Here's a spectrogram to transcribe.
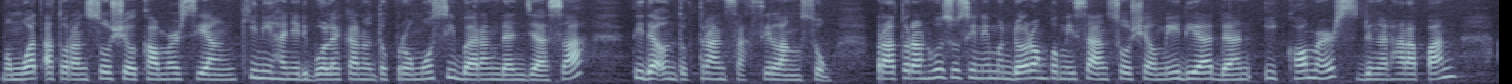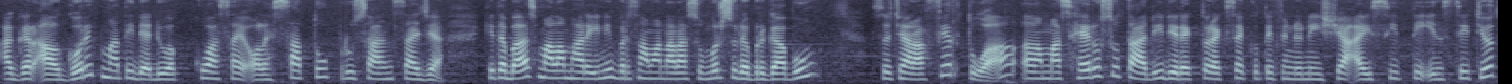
membuat aturan social commerce yang kini hanya dibolehkan untuk promosi barang dan jasa, tidak untuk transaksi langsung. Peraturan khusus ini mendorong pemisahan social media dan e-commerce dengan harapan agar algoritma tidak dikuasai oleh satu perusahaan saja. Kita bahas malam hari ini bersama narasumber sudah bergabung secara virtual uh, Mas Heru Sutadi, Direktur Eksekutif Indonesia ICT Institute.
